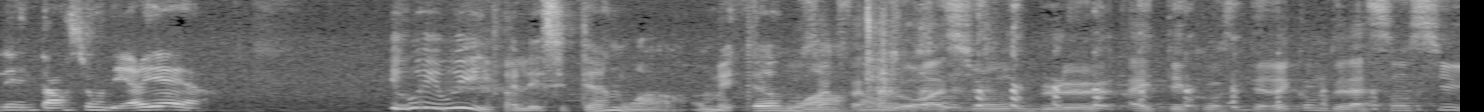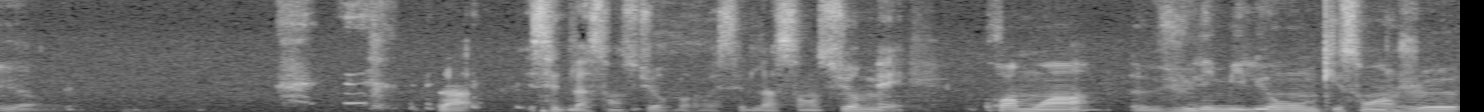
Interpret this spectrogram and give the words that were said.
l'intention derrière. Oui, oui, oui, c'était un noir. On mettait un C'est pour ça noir. que sa coloration bleue a été considérée comme de la censure. Là, c'est de la censure, bon, c'est de la censure, mais crois-moi, euh, vu les millions qui sont en jeu,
